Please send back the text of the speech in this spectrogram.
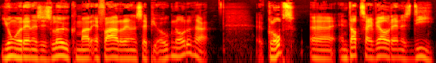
jonge renners is leuk, maar ervaren renners heb je ook nodig. Ja, klopt. En dat zijn wel renners die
